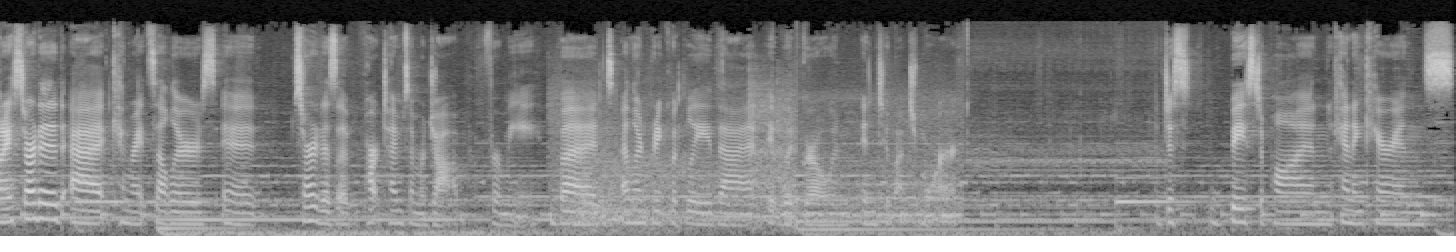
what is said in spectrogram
When I started at Ken Wright Cellars, it started as a part-time summer job for me, but I learned pretty quickly that it would grow in, into much more. Just based upon Ken and Karen's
